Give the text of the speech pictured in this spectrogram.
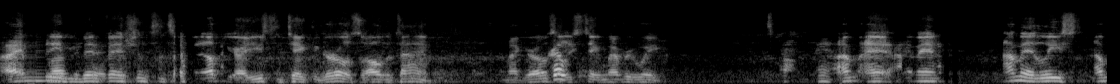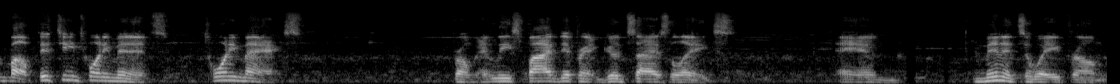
I haven't Love even been fish. fishing since I've been up here. I used to take the girls all the time. My girls, I used to take them every week. Oh, man. I'm I, I mean, I'm at least I'm about 15, 20 minutes, 20 max from at least five different good sized lakes and minutes away from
